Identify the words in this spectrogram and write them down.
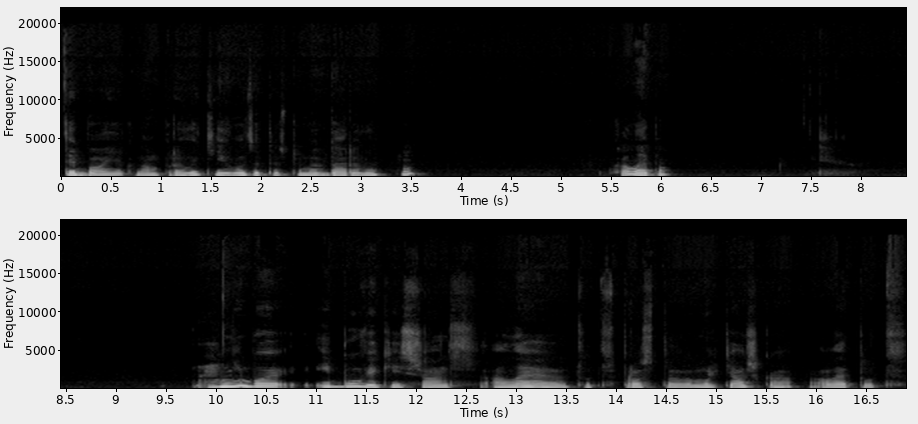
Ти як нам прилетіло за те, що ми вдарили. Халепа. Ніби і був якийсь шанс, але тут просто мультяшка, але тут,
